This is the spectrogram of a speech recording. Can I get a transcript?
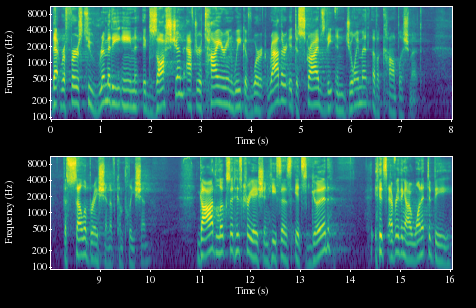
that refers to remedying exhaustion after a tiring week of work. Rather, it describes the enjoyment of accomplishment, the celebration of completion. God looks at his creation, he says, It's good, it's everything I want it to be,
